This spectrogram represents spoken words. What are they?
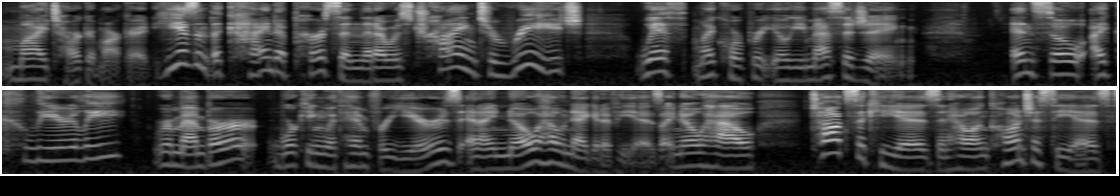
my target market. He isn't the kind of person that I was trying to reach with my corporate yogi messaging. And so I clearly remember working with him for years and I know how negative he is. I know how toxic he is and how unconscious he is.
